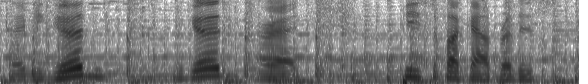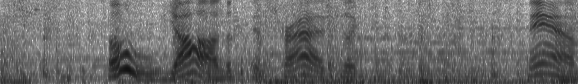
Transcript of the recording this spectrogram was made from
Okay, we good? We good? Alright. Peace the fuck out, brothers. Oh, yeah, look at the trash. Like, damn.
